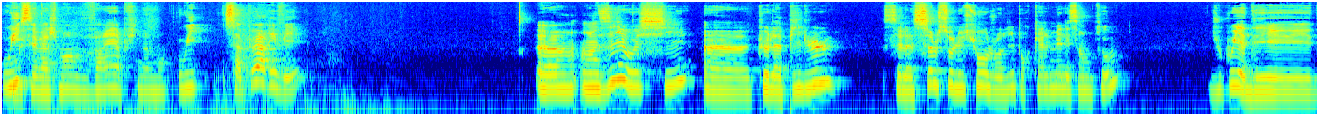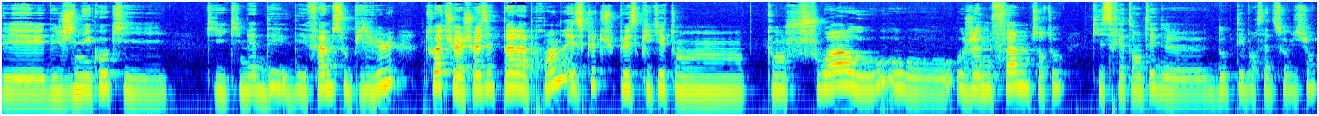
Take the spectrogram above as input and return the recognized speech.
Oui. Donc c'est vachement variable, finalement. Oui, ça peut arriver. Euh, on dit aussi euh, que la pilule, c'est la seule solution aujourd'hui pour calmer les symptômes. Du coup, il y a des, des, des gynécos qui, qui, qui mettent des, des femmes sous pilule. Toi, tu as choisi de pas la prendre. Est-ce que tu peux expliquer ton, ton choix aux, aux- aux jeunes femmes, surtout, qui seraient tentées de- d'opter pour cette solution?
